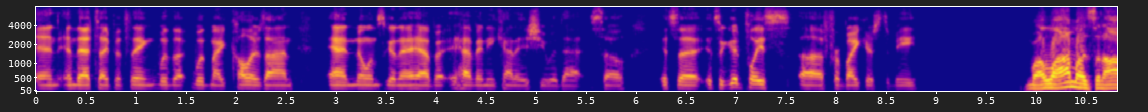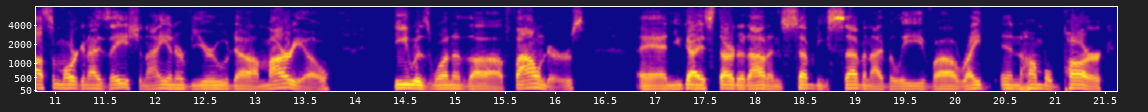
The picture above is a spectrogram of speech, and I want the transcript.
and and that type of thing with uh, with my colors on and no one's gonna have a, have any kind of issue with that so it's a it's a good place uh, for bikers to be Well, LAMA's an awesome organization. I interviewed uh, Mario. He was one of the founders, and you guys started out in '77, I believe, uh, right in Humboldt Park,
